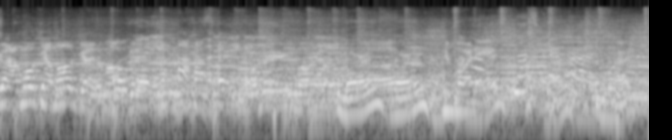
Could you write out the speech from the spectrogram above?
Good. I'm okay. I'm all good. I'm all good. Good morning. Morning. Good morning. Hi.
